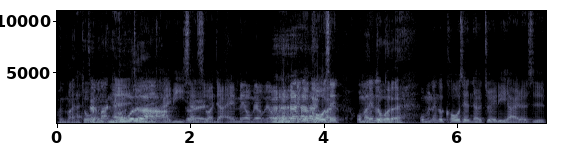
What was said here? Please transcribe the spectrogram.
很蛮多，真蛮多的啦，台币三十万这样。诶、欸，没有没有没 有，那个 call center，我们那个我们那个 call center 最厉害的是，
